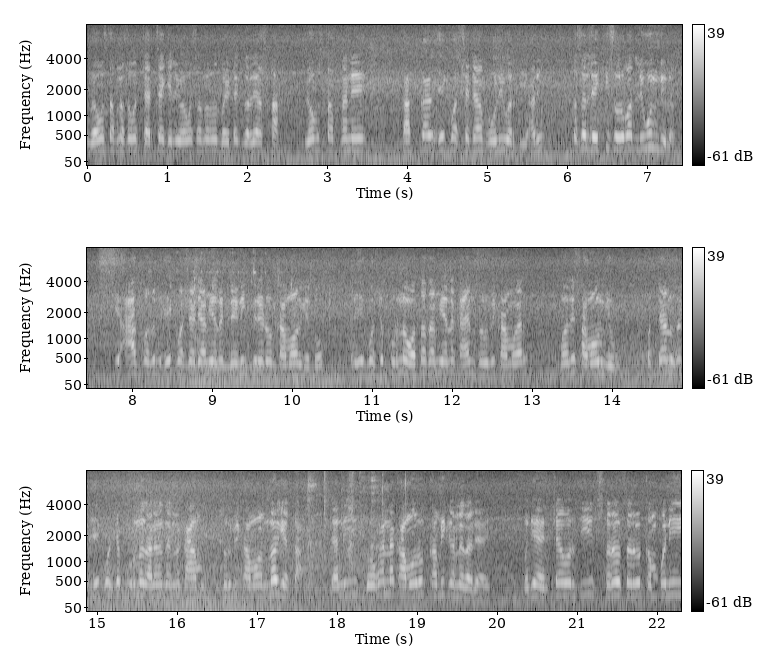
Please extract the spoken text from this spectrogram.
व्यवस्थापनासोबत चर्चा केली. व्यवस्थापनासोबत बैठक झाली असता व्यवस्थापनाने तात्काळ एक वर्षाच्या बोलीवरती आणि तसं लेखी स्वरूपात लिहून दिलं की आजपासून एक वर्षासाठी आम्ही यांना ट्रेनिंग पिरियडवर कामावर घेतो आणि एक वर्ष पूर्ण होतात आम्ही यांना कायमस्वरूपी कामगारमध्ये सामावून घेऊ. पण त्यानुसार एक वर्ष पूर्ण झाल्यानंतर त्यांना कामस्वरूपी कामावर न घेता त्यांनी दोघांना कामावरून कमी करण्यात आले आहे. म्हणजे यांच्यावरती सरळ सरळ कंपनी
